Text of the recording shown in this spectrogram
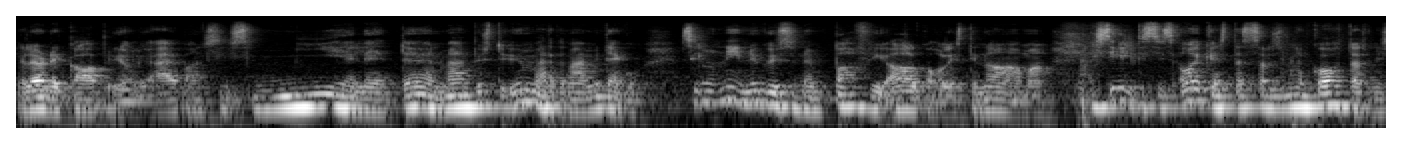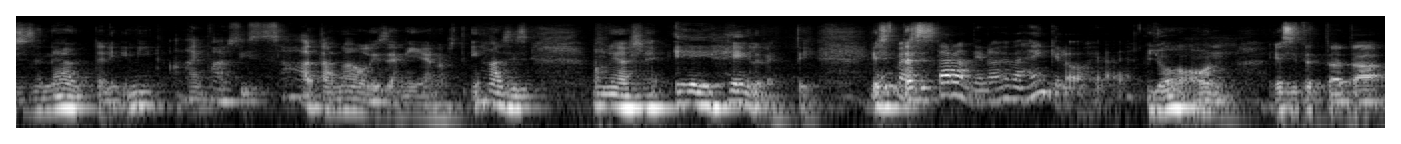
ja Leonardo DiCaprio oli aivan siis mieletön. Mä en pysty ymmärtämään miten, kun sillä on niin nykyisen Buffy alkoholisti naama. Ja silti siis oikeasti tässä oli semmoinen kohtaus, missä se näytteli niin aivan siis saatanallisen hienosti. Ihan siis, mä olin ihan silleen, ei helvetti. Ja sit Ilmeisesti Tarantino on hyvä henkilöohjaaja. Joo, on. Ja sitten tota,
